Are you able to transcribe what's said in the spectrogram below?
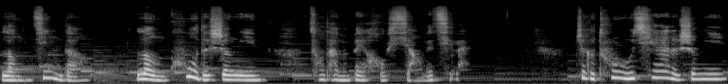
冷静的、冷酷的声音从他们背后响了起来。这个突如其来的声音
